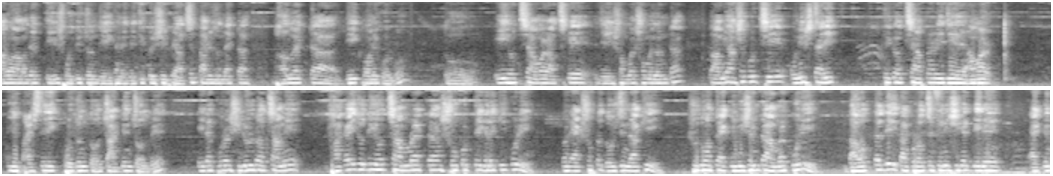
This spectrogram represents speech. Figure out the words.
আরও আমাদের তিরিশ পঁয়ত্রিশ জন যে এখানে যে চিত্রশিল্পী আছেন তাদের জন্য একটা ভালো একটা দিক মনে করব। তো এই হচ্ছে আমার আজকে যে সংবাদ সম্মেলনটা। তো আমি আশা করছি উনিশ তারিখ থেকে হচ্ছে আপনার এই যে আমার এই বাইশ তারিখ পর্যন্ত চার দিন চলবে, এটা পুরো শিডিউলটা হচ্ছে আমি ঢাকায় যদি হচ্ছে আমরা একটা শো করতে গেলে কি করি? মানে এক সপ্তাহ দশ দিন রাখি শুধুমাত্র এক্সিবিশনটা আমরা করি, দাওয়াতটা দিই, তারপর হচ্ছে ফিনিশিং এর দিনে একদিন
